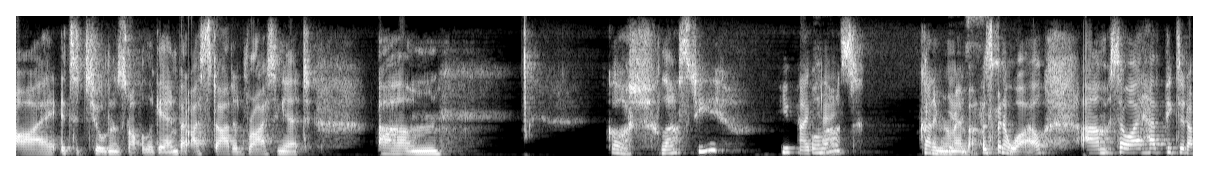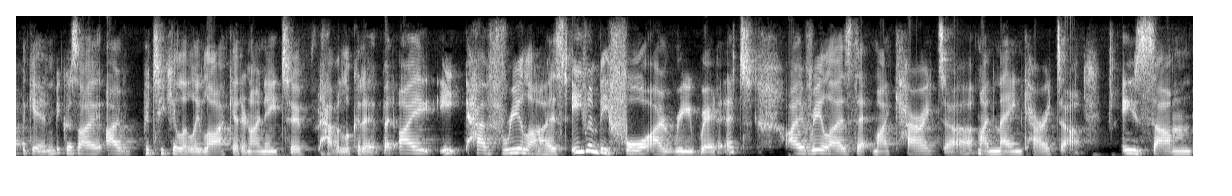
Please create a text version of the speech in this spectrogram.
I, it's a children's novel again, but I started writing it, um, gosh, last year? Year before okay. last? Can't even remember. Yes. It's been a while. Um, so I have picked it up again because I, I, particularly like it and I need to have a look at it. But I have realized, even before I reread it, I realized that my character, my main character, is um,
